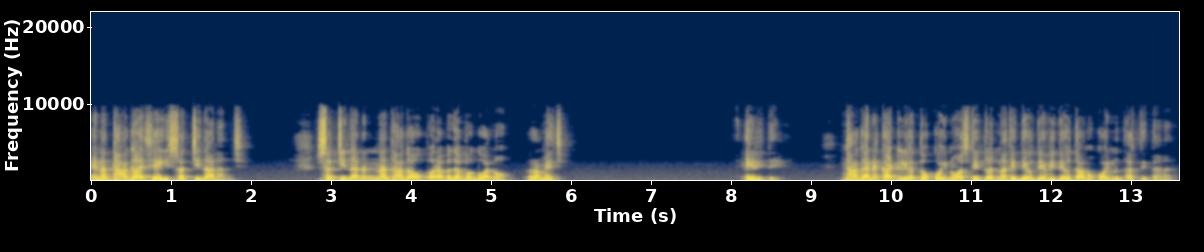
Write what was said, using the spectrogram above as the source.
એના ધાગા છે એ સચ્ચિદાનંદ છે. સચ્ચિદાનંદના ધાગા ઉપર આ બધા ભગવાનો રમે છે. એ રીતે. ધાગાને કાઢ લ્યો તો કોઈનું અસ્તિત્વ જ નથી. દેવદેવી દેવતાનું કોઈનું અસ્તિત્વ નથી.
